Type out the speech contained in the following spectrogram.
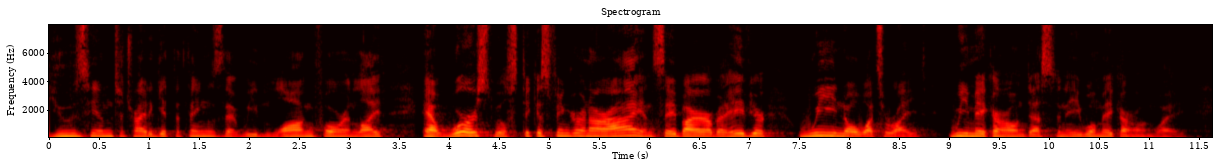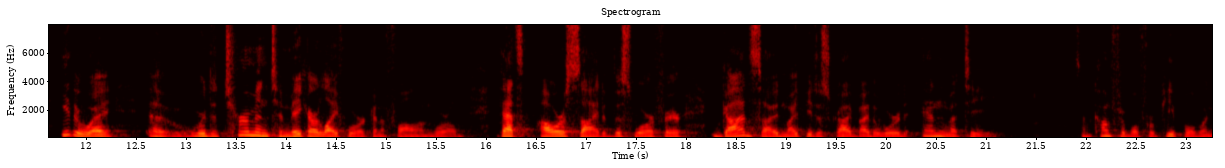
use Him to try to get the things that we long for in life. At worst, we'll stick his finger in our eye and say by our behavior, we know what's right. We make our own destiny. We'll make our own way. Either way, uh, we're determined to make our life work in a fallen world. That's our side of this warfare. God's side might be described by the word enmity. It's uncomfortable for people when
